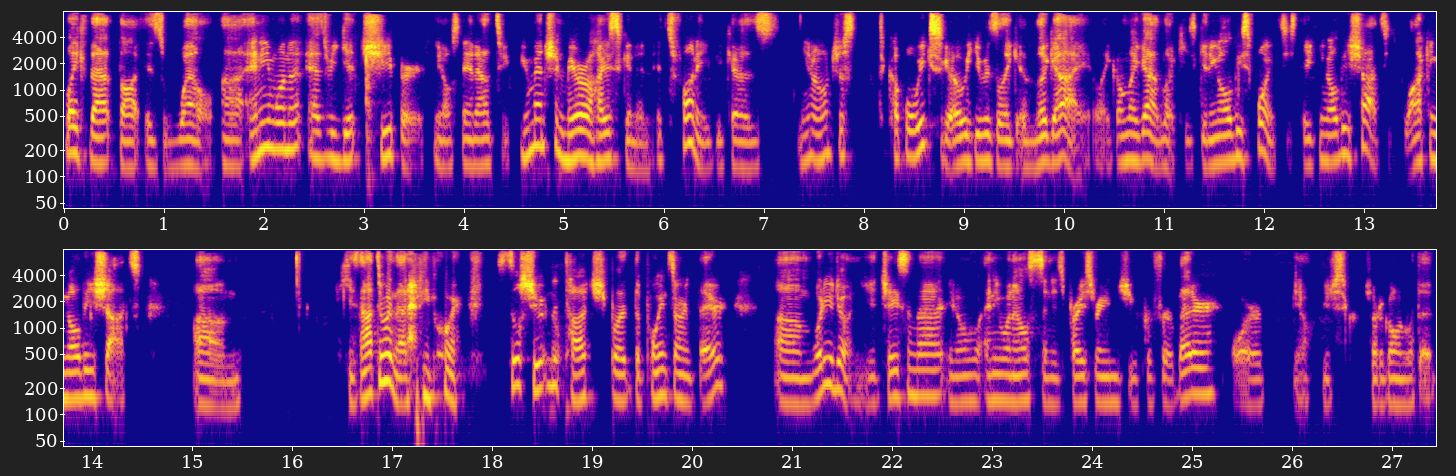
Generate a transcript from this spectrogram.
like that thought as well. Uh, anyone as we get cheaper, you know, stand out to you mentioned Miro Heiskanen. It's funny because you know just a couple weeks ago he was like the guy, like oh my god, look he's getting all these points, he's taking all these shots, he's blocking all these shots. Um, he's not doing that anymore. Still shooting a touch, but the points aren't there. Um, what are you doing? You chasing that? You know, anyone else in his price range you prefer better, or you know you're just sort of going with it.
